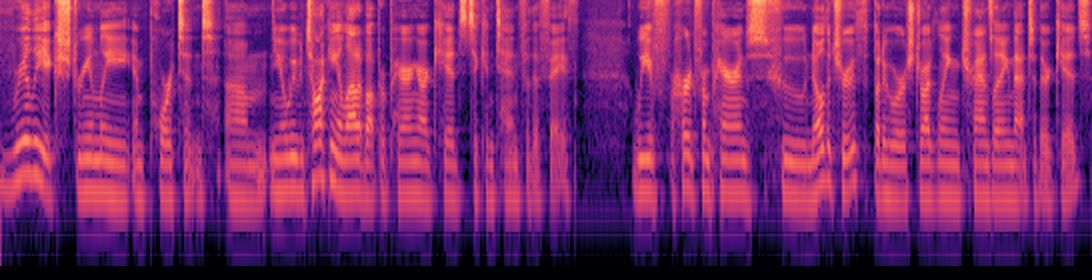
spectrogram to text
really extremely important. Um, you know, we've been talking a lot about preparing our kids to contend for the faith. We've heard from parents who know the truth, but who are struggling translating that to their kids.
